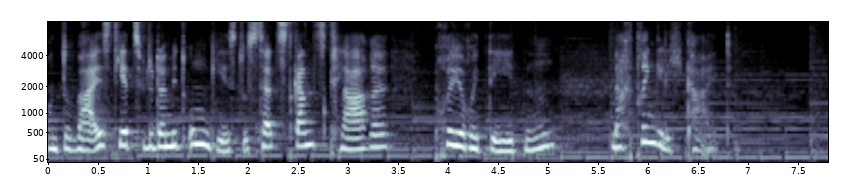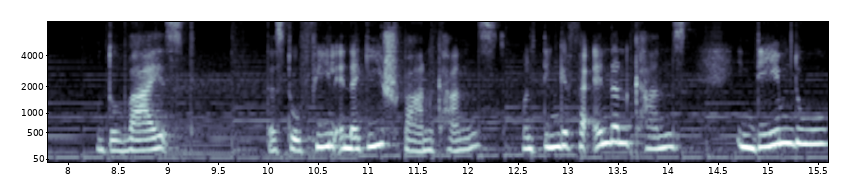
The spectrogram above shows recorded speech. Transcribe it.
Und du weißt jetzt, wie du damit umgehst. Du setzt ganz klare Prioritäten nach Dringlichkeit. Und du weißt, dass du viel Energie sparen kannst und Dinge verändern kannst, indem du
